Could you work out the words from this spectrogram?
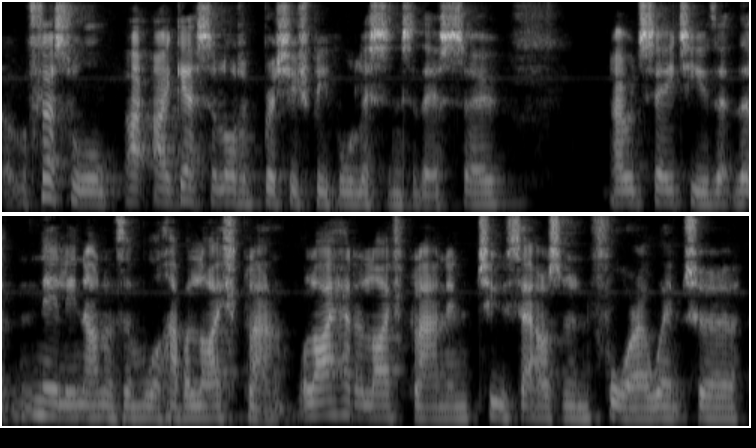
uh, first of all I, I guess a lot of british people listen to this so I would say to you that, that nearly none of them will have a life plan. Well, I had a life plan in 2004. I went to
